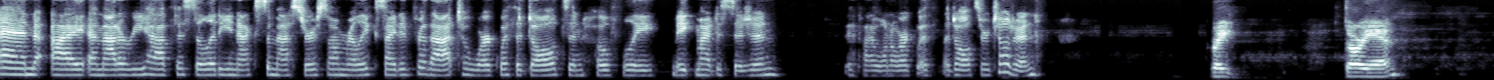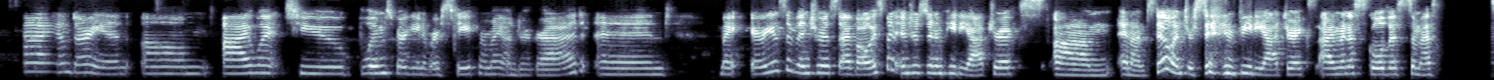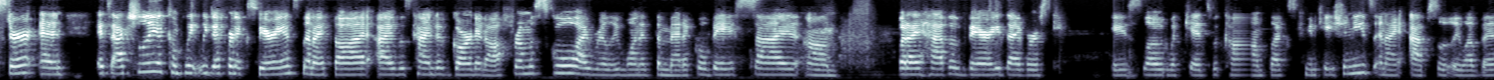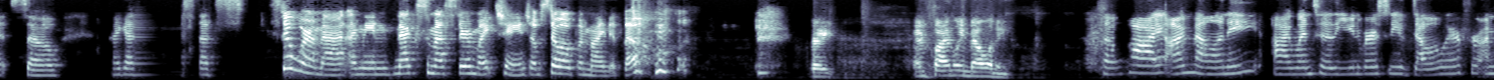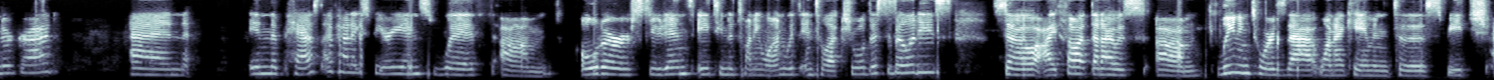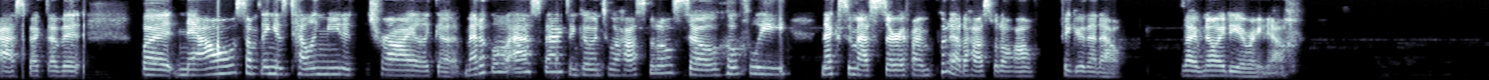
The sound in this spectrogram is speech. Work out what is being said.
and I am at a rehab facility next semester. So I'm really excited for that to work with adults and hopefully make my decision if I want to work with adults or children. Great. Darianne? Hi, I'm Darianne. Um, I went to Bloomsburg University for my undergrad, and my areas of interest, I've always been interested in pediatrics, um, and I'm still interested in pediatrics. I'm in a school this semester, and it's actually a completely different experience than I thought. I was kind of guarded off from a school. I really wanted the medical based side, um, but I have a very diverse caseload with kids with complex communication needs, and I absolutely love it. So I guess that's still where I'm at. I mean, next semester might change. I'm still open minded though. Great. And finally, Melanie. So, hi, I'm Melanie. I went to the University of Delaware for undergrad. And in the past, I've had experience with um, older students, 18 to 21, with intellectual disabilities. So I thought that I was um, leaning towards that when I came into the speech aspect of it but now something is telling me to try like a medical aspect and go into a hospital so hopefully next semester if i'm put out of hospital i'll figure that out because i have no idea right now.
